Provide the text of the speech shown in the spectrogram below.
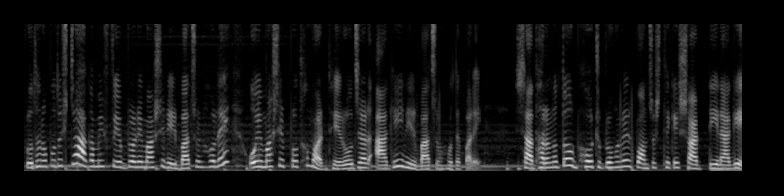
প্রধান উপদেষ্টা আগামী ফেব্রুয়ারি মাসে নির্বাচন হলে ওই মাসের প্রথমার্ধে রোজার আগেই নির্বাচন হতে পারে। সাধারণত ভোট গ্রহণের পঞ্চাশ থেকে ষাট দিন আগে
